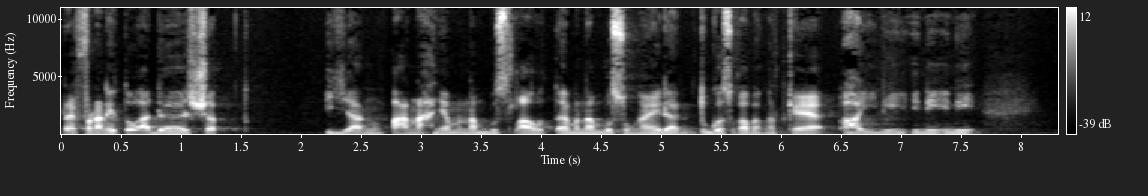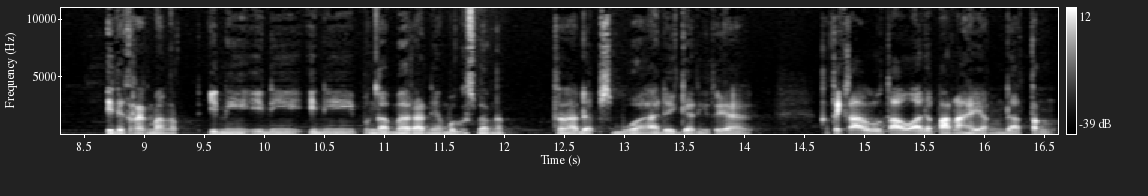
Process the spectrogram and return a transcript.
Revenant itu ada shot yang panahnya menembus laut eh, menembus sungai dan itu gue suka banget kayak ah oh, ini ini ini ini keren banget. Ini ini ini penggambaran yang bagus banget terhadap sebuah adegan gitu ya. Ketika lu tahu ada panah yang datang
